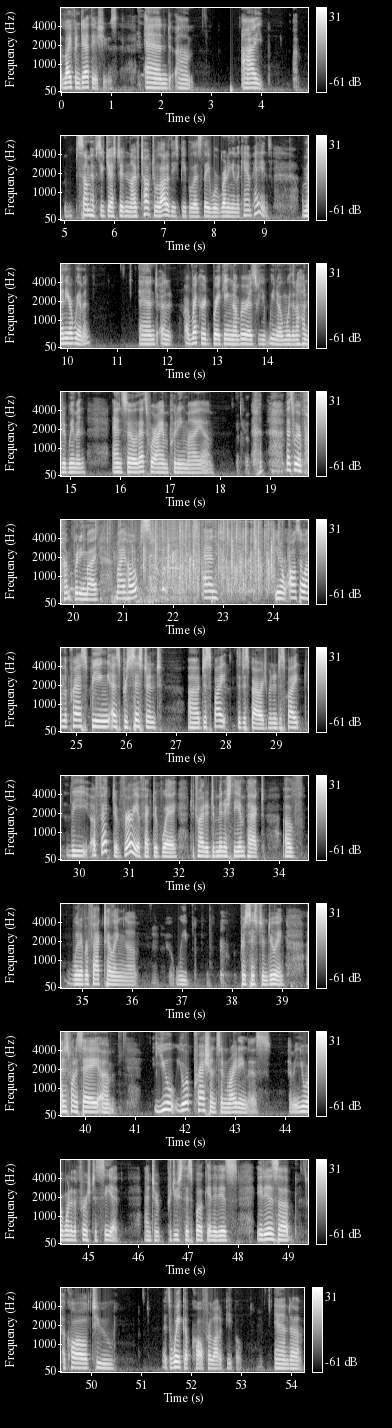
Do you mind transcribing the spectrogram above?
life and death issues, and um, I. Some have suggested, and I've talked to a lot of these people as they were running in the campaigns Many are women, and a, a record breaking number, as we, we know, more than 100 women. And so that's where I am putting my. Um, that's where I'm putting my my hopes, and you know, also on the press being as persistent, uh, despite the disparagement and despite the effective, very effective way to try to diminish the impact of whatever fact telling uh, we persist in doing. I just want to say, um, you your prescience in writing this. I mean, you were one of the first to see it and to produce this book, and it is it is a a call to it's a wake up call for a lot of people, and uh,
